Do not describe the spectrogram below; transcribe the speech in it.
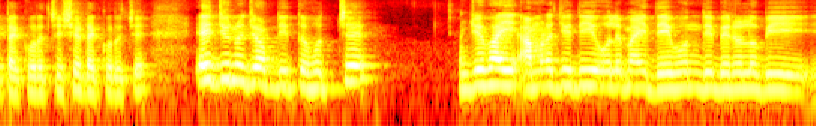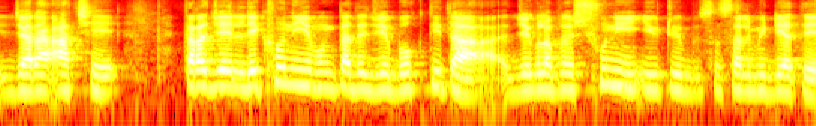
এটা করেছে, সেটা করেছে এই জন্য জব দিতে হচ্ছে যে ভাই, আমরা যদি ওলেমাই দেবন্দি বেরোলবি যারা আছে, তারা যে লেখনী এবং তাদের যে বক্তৃতা যেগুলো আমরা শুনি ইউটিউব, সোশ্যাল মিডিয়াতে,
